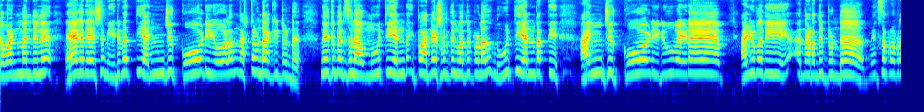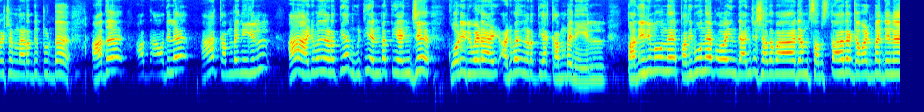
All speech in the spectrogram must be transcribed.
ഗവൺമെന്റിന് ഏകദേശം ഇരുപത്തി അഞ്ച് കോടിയോളം നഷ്ടമുണ്ടാക്കിയിട്ടുണ്ട്. നിങ്ങൾക്ക് മനസ്സിലാവും നൂറ്റി എൺപത് ഇപ്പോൾ അന്വേഷണത്തിൽ വന്നിട്ടുള്ളത് നൂറ്റി എൺപത്തി അഞ്ച് കോടി രൂപയുടെ അഴിമതി നടന്നിട്ടുണ്ട് മിസ്അപ്രോപ്രേഷൻ നടന്നിട്ടുണ്ട്. അത് അതിൽ ആ കമ്പനിയിൽ ആ അഴിമതി നടത്തിയ നൂറ്റി എൺപത്തി അഞ്ച് കോടി രൂപയുടെ അഴിമതി നടത്തിയ കമ്പനിയിൽ പതിമൂന്ന് പതിമൂന്ന് പോയിന്റ് അഞ്ച് ശതമാനം സംസ്ഥാന ഗവൺമെന്റിന്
